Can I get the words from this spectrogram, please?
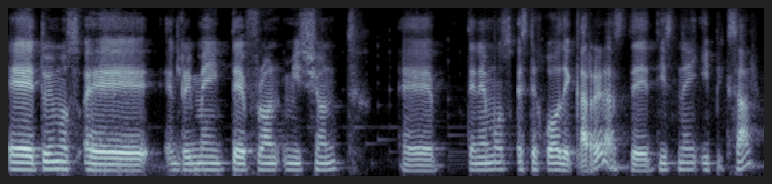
Eh, tuvimos eh, el remake de Front Mission. Eh, tenemos este juego de carreras de Disney y Pixar.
